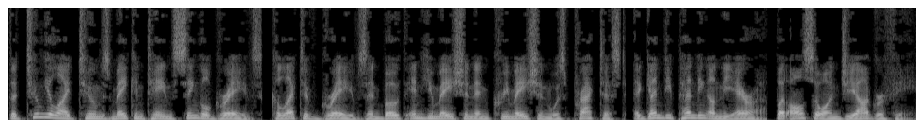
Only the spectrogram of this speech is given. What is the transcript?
The tumuli tombs may contain single graves, collective graves and both inhumation and cremation was practiced, again depending on the era, but also on geography.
